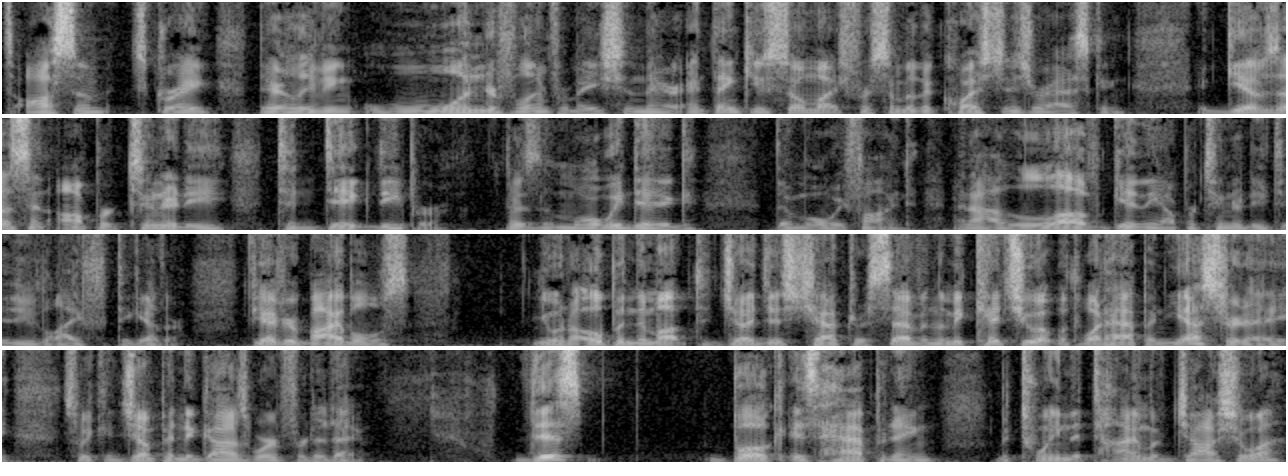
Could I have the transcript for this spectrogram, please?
it's awesome. It's great. They're leaving wonderful information there. And thank you so much for some of the questions you're asking. It gives us an opportunity to dig deeper because the more we dig, the more we find. And I love getting the opportunity to do life together. If you have your Bibles, you want to open them up to Judges chapter 7. Let me catch you up with what happened yesterday so we can jump into God's word for today. This book is happening between the time of Joshua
